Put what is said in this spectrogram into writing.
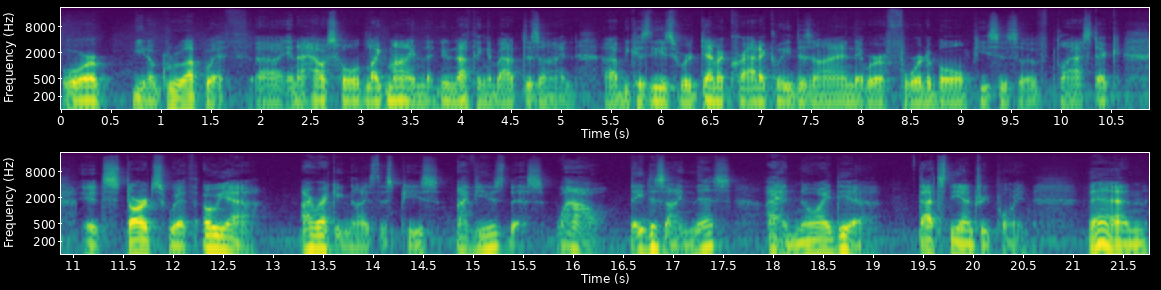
or you know grew up with uh, in a household like mine that knew nothing about design uh, because these were democratically designed they were affordable pieces of plastic. It starts with oh yeah i recognize this piece. I've used this. Wow they designed this? I had no idea. That's the entry point. Then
